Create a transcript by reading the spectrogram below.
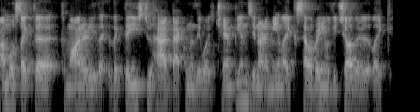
almost like the commodity like, like they used to have back when they were champions you know what i mean like celebrating with each other like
